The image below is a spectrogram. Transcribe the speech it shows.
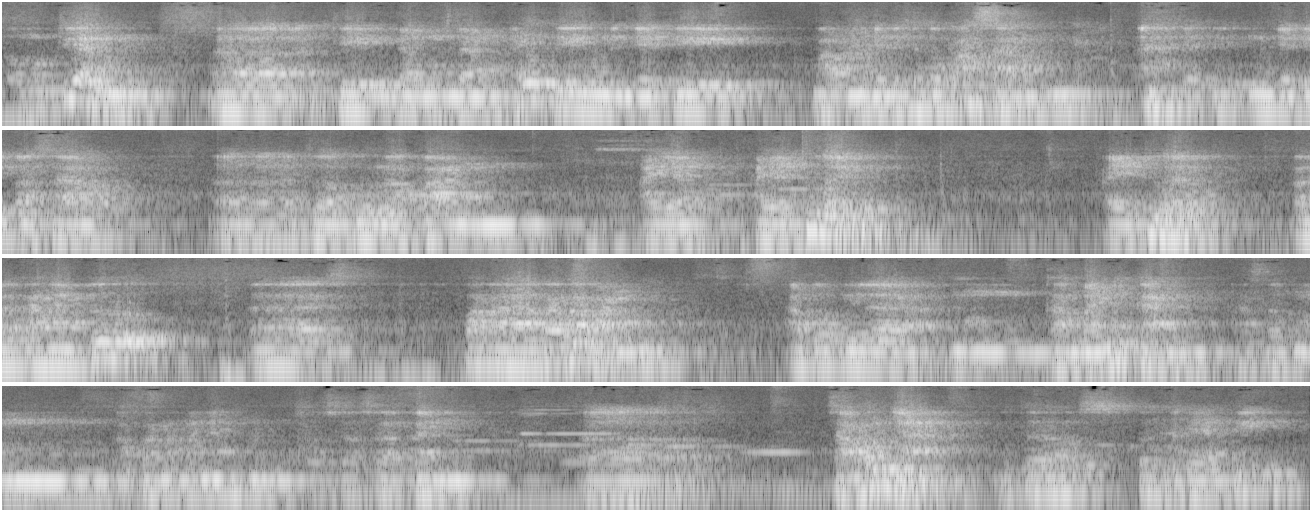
kemudian uh, di undang-undang IT menjadi malah menjadi satu pasal jadi menjadi pasal uh, 28 ayat ayat 2 itu. Ayat 2 oleh karena itu uh, para relawan apabila mengkampanyekan atau meng, apa namanya mensosialisasikan Eh, calonnya itu harus berhati-hati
